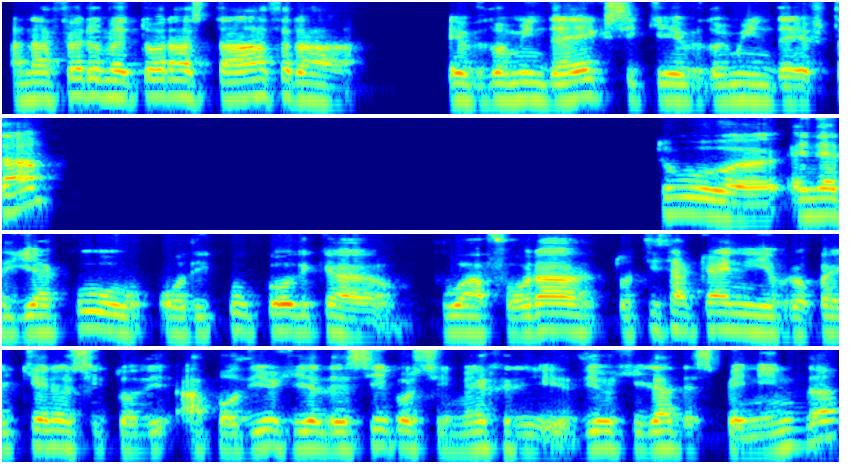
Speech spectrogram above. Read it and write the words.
Αναφέρομαι τώρα στα άθρα 76 και 77 του ε, ενεργειακού οδικού κώδικα που αφορά το τι θα κάνει η Ευρωπαϊκή Ένωση από 2020 μέχρι 2050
